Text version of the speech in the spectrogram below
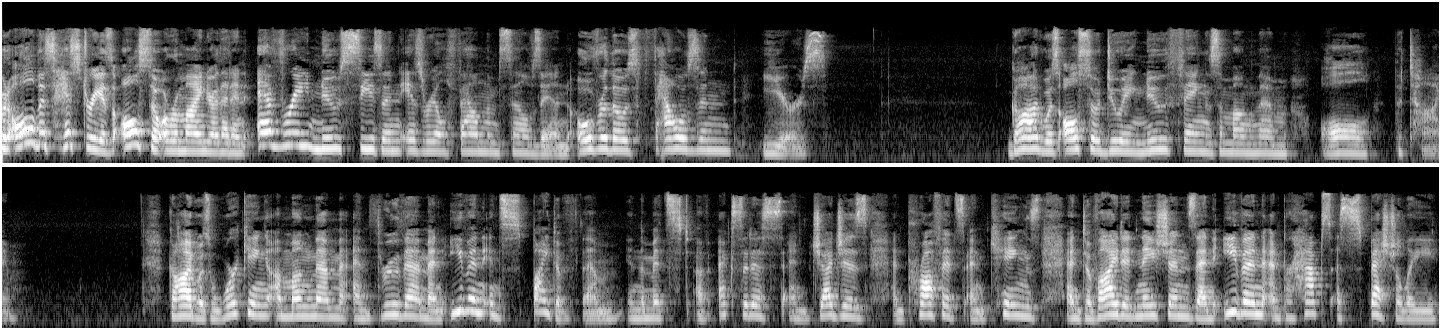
But all this history is also a reminder that in every new season Israel found themselves in over those thousand years, God was also doing new things among them all the time. God was working among them and through them, and even in spite of them, in the midst of Exodus and judges and prophets and kings and divided nations, and even and perhaps especially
